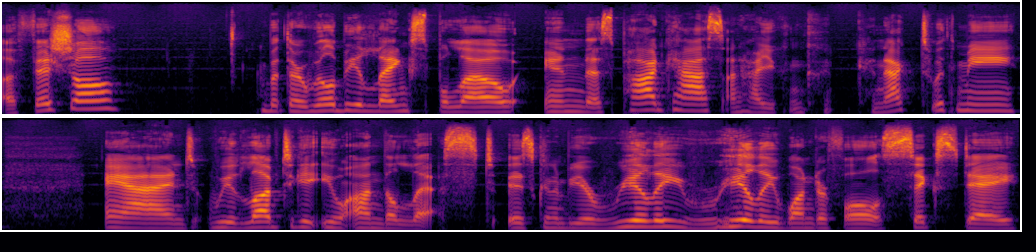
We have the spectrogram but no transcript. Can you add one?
Official. But there will be links below in this podcast on how you can c- connect with me. And we'd love to get you on the list. It's going to be a really, really wonderful six day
